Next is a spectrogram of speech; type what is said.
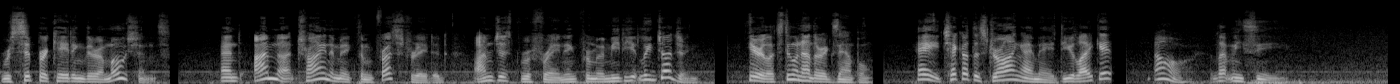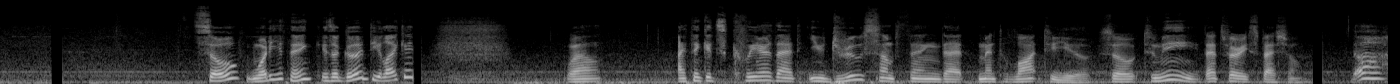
reciprocating their emotions. And I'm not trying to make them frustrated. I'm just refraining from immediately judging. Here, let's do another example. Hey, check out this drawing I made. Do you like it? Oh, let me see. So, what do you think? Is it good? Do you like it? Well, I think it's clear that you drew something that meant a lot to you. So, to me, that's very special. Oh,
